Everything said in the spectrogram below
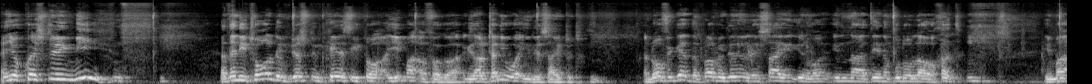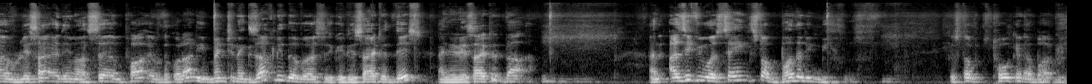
And you're questioning me. And then he told him, just in case he thought he might have forgot, I'll tell you what he recited. And don't forget, the Prophet didn't recite, you know, Inna atina He might have recited in a certain part of the Quran, he mentioned exactly the verses. He recited this and he recited that. And as if he was saying, stop bothering me. stop talking about me,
